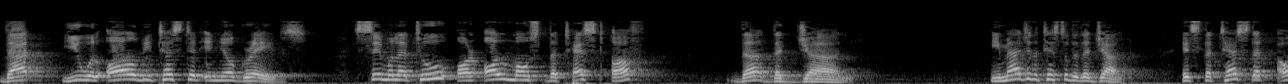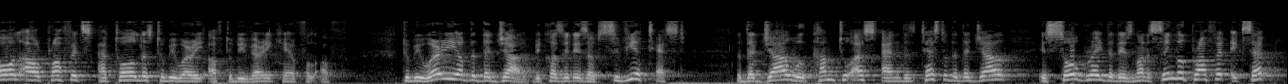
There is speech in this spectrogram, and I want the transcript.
that you will all be tested in your graves, similar to or almost the test of the Dajjal." Imagine the test of the Dajjal. It's the test that all our prophets have told us to be wary of, to be very careful of. To be wary of the Dajjal because it is a severe test. The Dajjal will come to us and the test of the Dajjal is so great that there is not a single prophet except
